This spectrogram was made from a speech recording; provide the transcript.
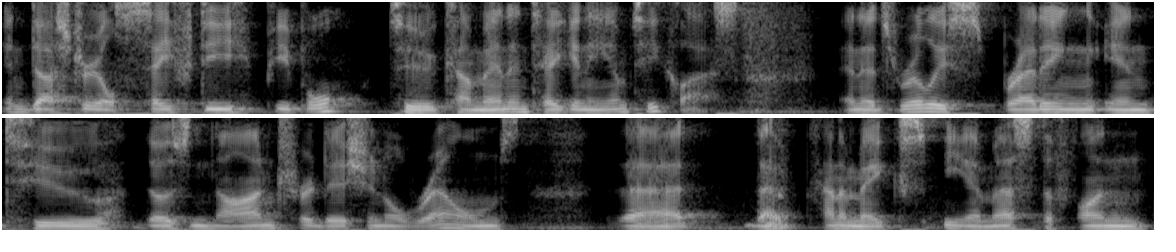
industrial safety people to come in and take an EMT class. And it's really spreading into those non-traditional realms that that kind of makes EMS the fun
